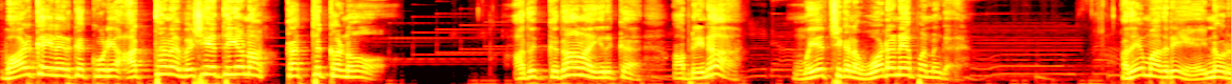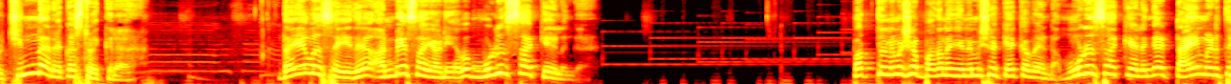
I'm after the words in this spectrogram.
வாழ்க்கையில் இருக்கக்கூடிய அத்தனை விஷயத்தையும் நான் கற்றுக்கணும் அதுக்கு தான் நான் இருக்கேன். அப்படின்னா முயற்சிகளை உடனே பண்ணுங்க. அதே மாதிரி இன்னொரு சின்ன ரெக்வஸ்ட் வைக்கிறேன். தயவு செய்து அன்பே முழுசாக கேளுங்கள் பத்து நிமிஷம் பதினஞ்சு நிமிஷம் கேட்க வேண்டாம். முழுசாக கேளுங்க டைம் எடுத்து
